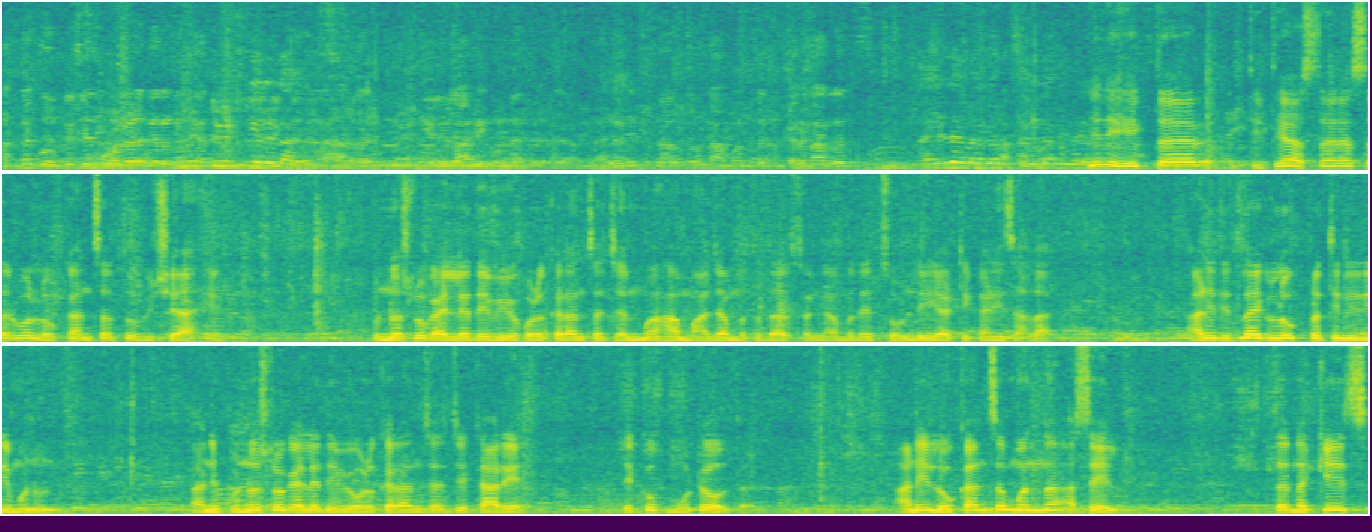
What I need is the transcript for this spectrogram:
आता गोपीचंद पडळकरांनी ट्विट केलेलं आहे ट्विट केलेलं आहे. नगरचं नामांतर करणारच नाही नाही एक तर तिथे असणाऱ्या सर्व लोकांचा तो विषय आहे. पुण्यश्लोक अहिल्यादेवी होळकरांचा जन्म हा माझ्या मतदारसंघामध्ये चोंडी या ठिकाणी झाला. आणि तिथला एक लोकप्रतिनिधी म्हणून. आणि पुण्यश्लोक अहिल्यादेवी होळकरांचं जे कार्य ते खूप मोठं होतं. आणि लोकांचं म्हणणं असेल तर नक्कीच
